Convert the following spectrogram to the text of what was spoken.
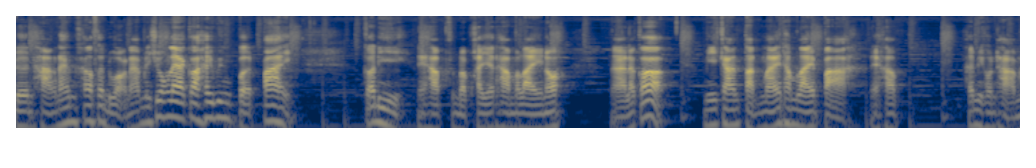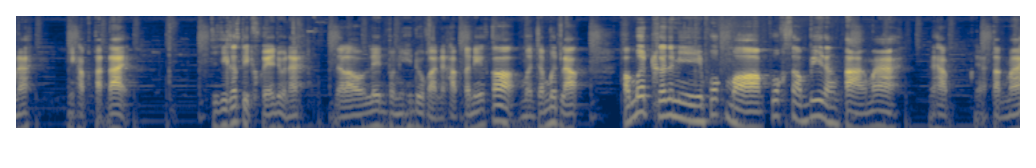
เดินทางได้ค่อนข้างสะดวกนะครับ ในช่วงแรกก็ให้วิ่งเปิดป้าย ก็ดีนะครับสำหรับใครจะทำอะไรเนาะนะแล้วก็มีการตัดไม้ทำลายป่านะครับ ถ้ามีคนถามนะนี่ครับตัดได้จริงๆก็ติดเควสอยู่นะเดี๋ยวเราเล่นตรงนี้ให้ดูก่อนนะครับ ตอนนี้ก็เหมือนจะมืดแล้ว พอมืดก็จะมีพวกหมอกพวกซอมบี้ต่างๆมา นะครับเนี่ยตัดไม้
